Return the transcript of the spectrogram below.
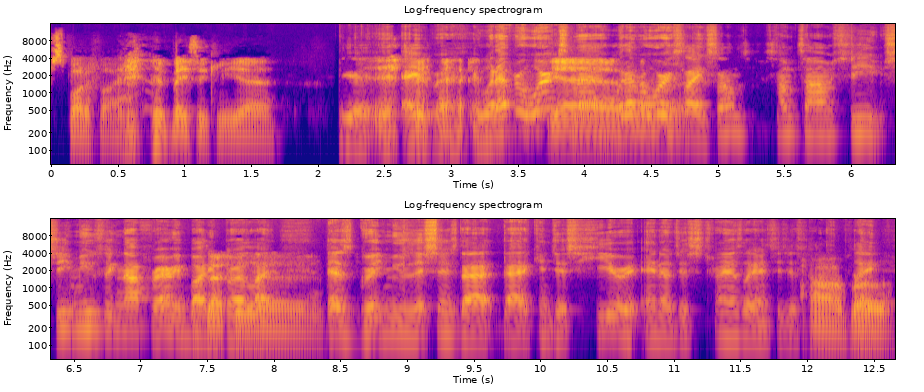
Spotify, basically. Yeah, Yeah. Hey. Whatever works, man. Whatever whatever works. works. Like some sometimes sheet sheet music not for everybody. Exactly. Like Yeah. there's great musicians that that can just hear it and they'll just translate into just Oh, play, bro.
